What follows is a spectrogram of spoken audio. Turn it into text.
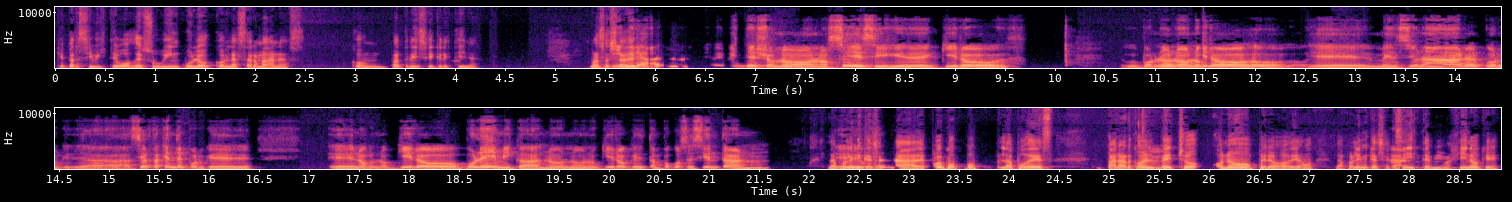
¿qué percibiste vos de su vínculo con las hermanas, con Patricia y Cristina? Más allá de viste, yo no, no sé si eh, quiero. No, no, no quiero eh, mencionar porque, a, cierta gente porque eh, no, quiero polémicas, no, no, no quiero que tampoco se sientan. La polémica ya está, después vos, la podés parar con el mm. pecho o no, pero digamos, la polémica ya existe, me imagino que.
